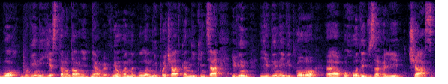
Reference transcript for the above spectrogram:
Бог, бо він і є стародавні днями. В нього не було ні початка, ні кінця, і він єдиний, від кого е, походить взагалі час.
